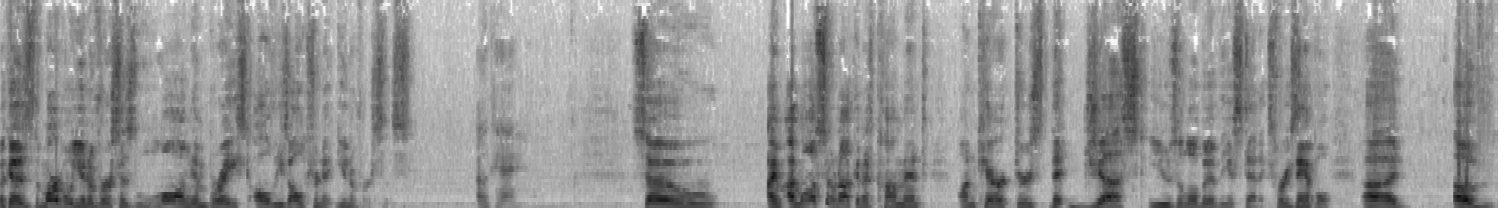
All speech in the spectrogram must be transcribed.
Because the Marvel Universe has long embraced all these alternate universes. Okay. So I'm, I'm also not going to comment on characters that just use a little bit of the aesthetics. For example, uh, of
